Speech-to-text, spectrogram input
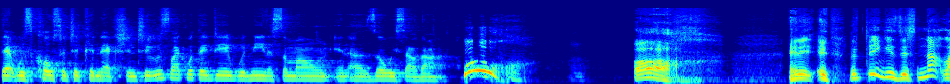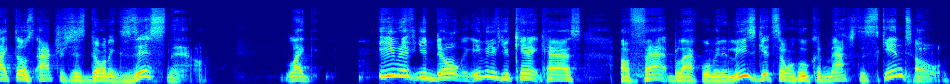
that was closer to connection to. It's like what they did with Nina Simone and uh, Zoe Saldana. Woo! Oh, and it, it, the thing is, it's not like those actresses don't exist now. Like, even if you don't, even if you can't cast a fat black woman, at least get someone who could match the skin tone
